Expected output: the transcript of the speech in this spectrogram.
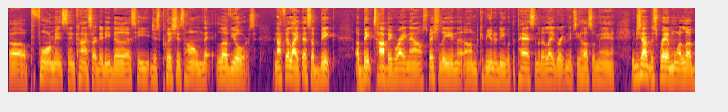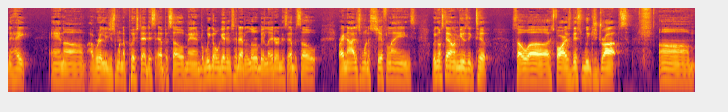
uh, performance and concert that he does, he just pushes home that love yours. And I feel like that's a big a big topic right now, especially in the um, community with the passing of the late great Nipsey Hussle. Man, we just have to spread more love than hate, and um, I really just want to push that this episode, man. But we're gonna get into that a little bit later in this episode. Right now, I just want to shift lanes. We're gonna stay on music tip. So uh, as far as this week's drops, um,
